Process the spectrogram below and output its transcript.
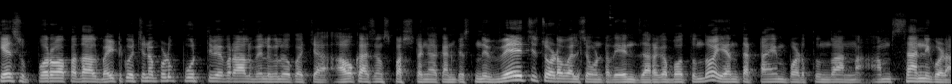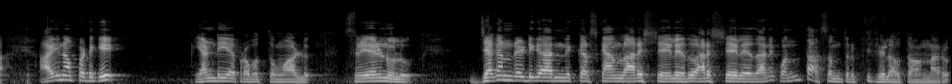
కేసు పూర్వపదాలు బయటకు వచ్చినప్పుడు పూర్తి వివరాలు వెలుగులోకి వచ్చే అవకాశం స్పష్టంగా కనిపిస్తుంది. వేచి చూడవలసి ఉంటుంది ఏం జరగబోతుందో ఎంత టైం పడుతుందో అన్న అంశాన్ని కూడా. అయినప్పటికీ ఎన్డీఏ ప్రభుత్వం వాళ్ళు శ్రేణులు జగన్ రెడ్డి గారి నిక్కర్ స్కామ్లో అరెస్ట్ చేయలేదు అరెస్ట్ చేయలేదు అని కొంత అసంతృప్తి ఫీల్ అవుతూ ఉన్నారు.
